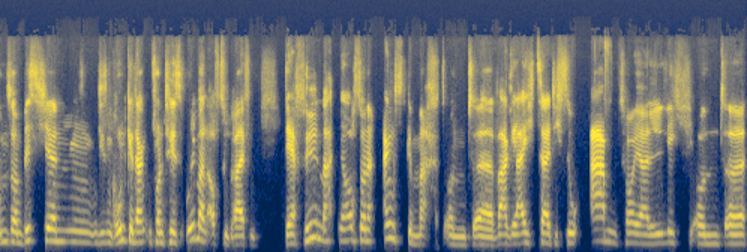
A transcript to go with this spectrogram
um so ein bisschen diesen Grundgedanken von T.S. Ullmann aufzugreifen, der Film hat mir auch so eine Angst gemacht und äh, war gleichzeitig so abenteuerlich und äh,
